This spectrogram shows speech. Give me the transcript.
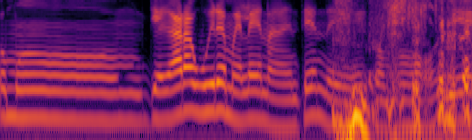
como llegar a Huire Melena, ¿entiendes? Como, oye,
